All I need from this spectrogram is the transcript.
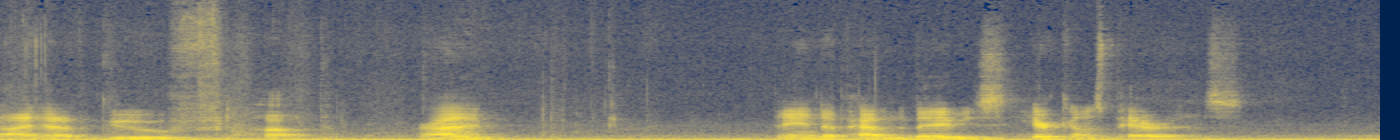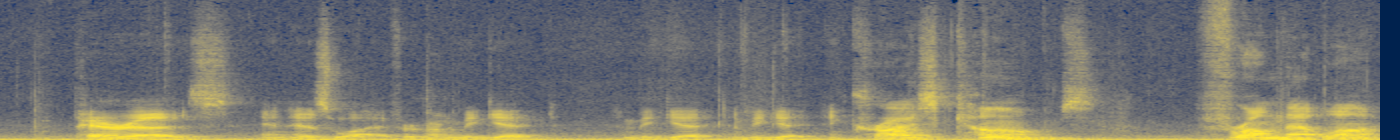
I have goofed up, right? They end up having the babies. Here comes Perez. Perez and his wife are going to beget and beget and beget. And Christ comes from that line.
